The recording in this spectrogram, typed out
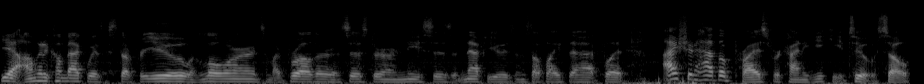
yeah, I'm gonna come back with stuff for you and Lawrence and my brother and sister and nieces and nephews and stuff like that. But I should have a prize for kind of geeky too. So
